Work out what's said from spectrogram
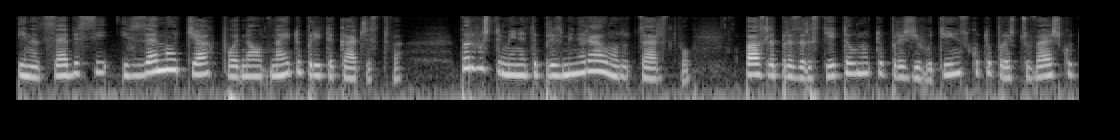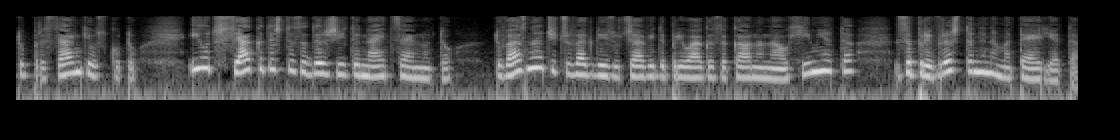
и над себе си и взема от тях по едно от най-добрите качества? Първо ще минете през минералното царство, после през растителното, през животинското, през човешкото, през ангелското и от всякъде ще задържите най-ценното – това значи човек да изучава и да прилага закона на алхимията за превръщане на материята.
